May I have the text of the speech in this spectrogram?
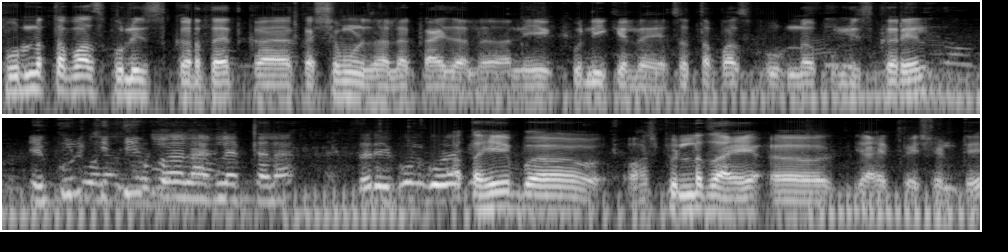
पूर्ण तपास पोलीस करतायत का कशामुळे झालं काय झालं आणि कुणी केलं याचा तपास पूर्ण पोलीस करेल. एकूण किती गोळ्या लागल्यात त्याला? आता हे हॉस्पिटलच आहे जे आहेत पेशंट ते.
